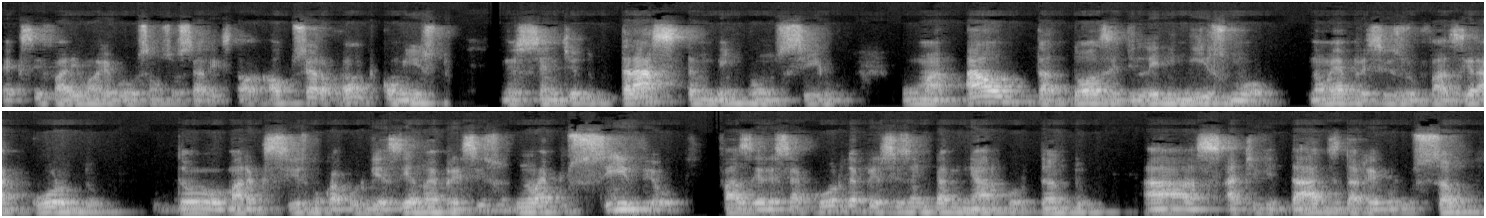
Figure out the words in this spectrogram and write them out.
é que se faria uma revolução socialista. Althusser rompe com isto, nesse sentido, traz também consigo uma alta dose de leninismo. Não é preciso fazer acordo do marxismo com a burguesia, não é preciso, não é possível fazer esse acordo, é preciso encaminhar, portanto, as atividades da revolução,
